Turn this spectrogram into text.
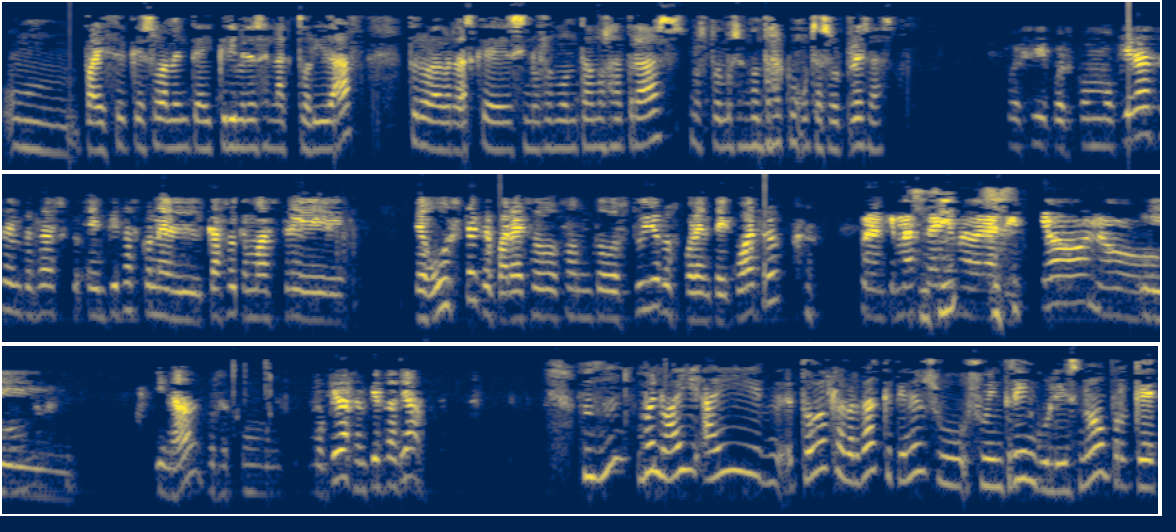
um, parece que solamente hay crímenes en la actualidad, pero la verdad es que si nos remontamos atrás nos podemos encontrar con muchas sorpresas. Pues sí, pues como quieras empiezas, empiezas con el caso que más te, te guste, que para eso son todos tuyos, los 44. con el que más te ha llamado la atención o Y, y nada, pues como, como quieras, empiezas ya. Bueno, hay, hay todos, la verdad, que tienen su, su intríngulis, ¿no? Porque,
